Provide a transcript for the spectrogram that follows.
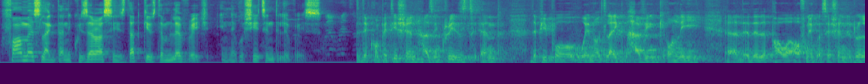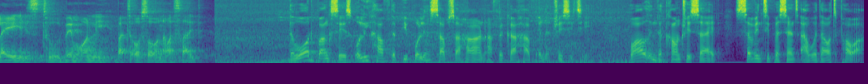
Farmers like Danny Kwizera says that gives them leverage in negotiating deliveries. The competition has increased, and the people were not like having only uh, the, the power of negotiation it relays to them only, but also on our side. The World Bank says only half the people in sub Saharan Africa have electricity, while in the countryside, 70% are without power.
